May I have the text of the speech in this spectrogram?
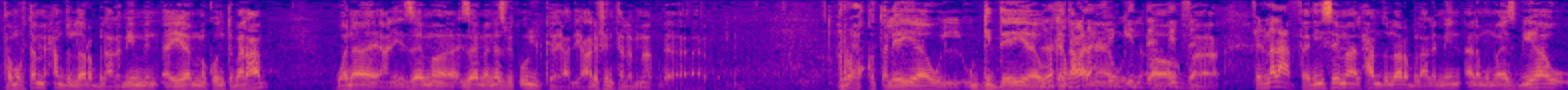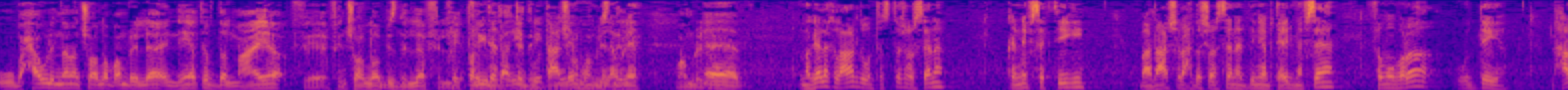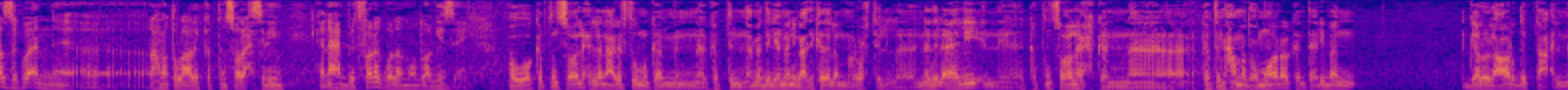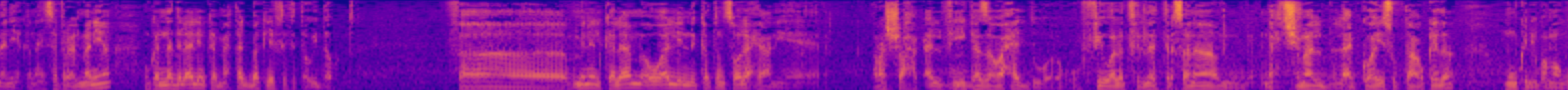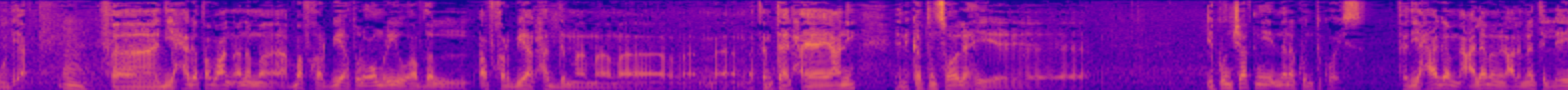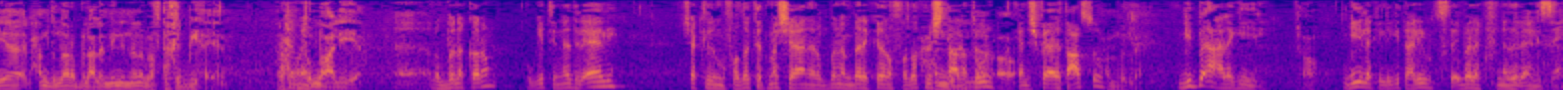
فمهتم الحمد لله رب العالمين من أيام ما كنت بلعب. وأنا يعني زي ما زي ما الناس بتقول يعني عارف انت لما الروح القتالية وال- والجدية والجدعنة وال- جدا آه، جدا ف- في الملعب فدي سمه الحمد لله رب العالمين أنا مميز بيها وبحاول إن أنا إن شاء الله بأمر الله إن هي تفضل معايا في, في إن شاء الله بإذن الله في الطريق في بتاع التدريب وتعلمهم. للأولاد. بأمر الله آه مجالك العرض وأنت 16 سنة وكان نفسك تيجي بعد 10 11 سنة الدنيا بتعيد نفسها في مباراة ودية حظك بقى إن آه رحمة الله عليك كابتن صالح سليم كان قاعد بيتفرج ولا الموضوع جه إزاي؟ هو كابتن صالح اللي أنا عرفته كان من كابتن عماد اليماني بعد كده لما رحت ال- النادي الأهلي إن كابتن صالح كان آه، كابتن محمد عمارة كان تقريبا جاله العرض بتاع ألمانيا كان هيسافر ألمانيا وكان النادي الأهلي كان محتاج back left في التوقيت دوت فمن الكلام هو قال لي إن الكابتن صالح يعني رشحك قال في كذا واحد وفي ولد في نادي الترسانه ناحية الشمال لعيب كويس وبتاع وكده ممكن يبقى موجود يعني. فدي حاجة طبعا أنا ما بفخر بيها طول عمري وهفضل أفخر بيها لحد ما ما ما, ما, ما تنتهي الحياة يعني إن الكابتن صالح ي- يكون شافني إن أنا كنت كويس. فدي حاجة علامة من العلامات اللي هي الحمد لله رب العالمين إن أنا بفتخر بيها يعني. رحمة تمام. الله عليه يعني. ربنا كرم وجيت النادي الأهلي. شكل المفاوضات كانت ماشية يعني ربنا مبارك كده المفاوضات مشت على طول آه. ما كانش فيها أي تعثر. الحمد لله. جيت بقى على جيل. آه. جيلك اللي جيت عليه وتستقبلك في النادي الأهلي إزاي؟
